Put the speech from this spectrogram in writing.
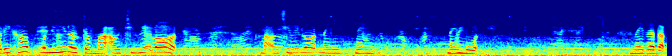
วัสดีครับ วันนี้เราจะมาเอาชีวิตรอด มาเอาชีวิตรอดในในในหมด ในระดับ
